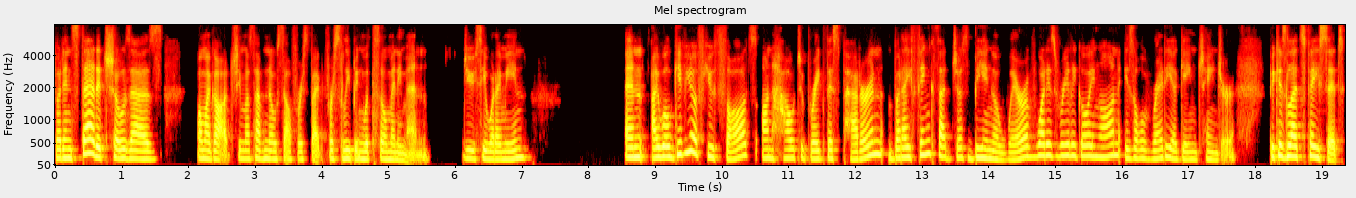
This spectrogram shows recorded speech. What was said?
But instead, it shows as, Oh my God, she must have no self respect for sleeping with so many men. Do you see what I mean? And I will give you a few thoughts on how to break this pattern, but I think that just being aware of what is really going on is already a game changer. Because let's face it,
